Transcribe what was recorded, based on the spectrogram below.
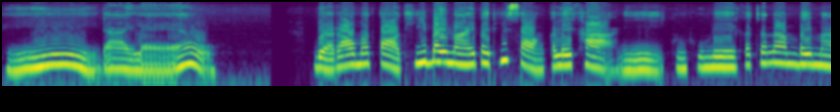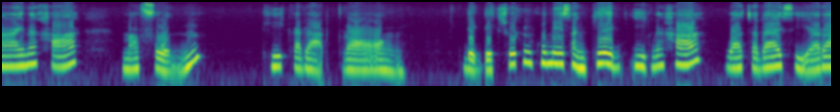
นี่ได้แล้ว เดี๋ยวเรามาต่อที่ใบไม้ไปที่สองกันเลยค่ะ นี่ คุณครูเมย์ก็จะนำใบไม้นะคะ มาฝนที่กระดาษกรอง เด็กๆช่วยคุณครูเมย์สังเกตอีกนะคะ ว่าจะได้สีอะไร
